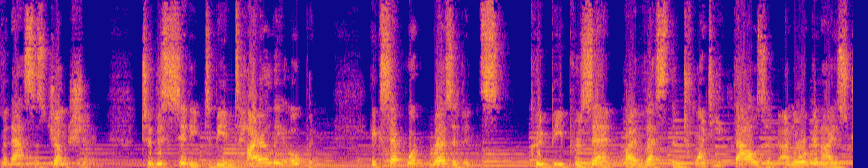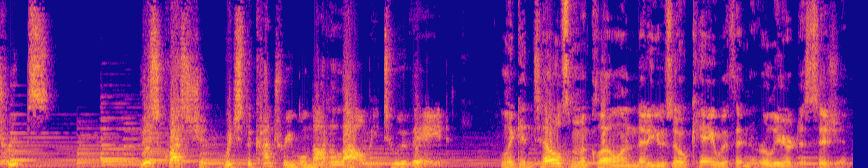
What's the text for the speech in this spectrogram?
Manassas Junction to this city to be entirely open, except what residents could be present by less than 20,000 unorganized troops? This question, which the country will not allow me to evade. Lincoln tells McClellan that he was okay with an earlier decision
